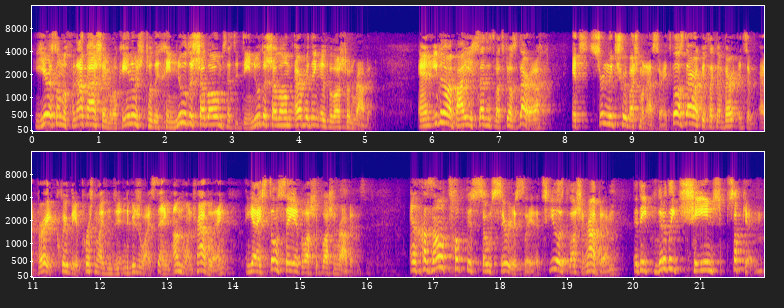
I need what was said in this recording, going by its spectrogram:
Here some of Hashem Elokeinu Shetolichenu the Shalom, says the Dinu the Shalom, everything is Belashon Rabbin. And even though Abayi says it's about Tefillah Derech, it's certainly true about Shemon Esrei. Tefillah Derech is like a very, it's a, a very clearly a personalized, individualized thing. I'm the one traveling, and yet I still say it Belashon Rabbin. And Chazal took this so seriously that Tefillah is Belashon Rabbin that they literally changed Psukim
